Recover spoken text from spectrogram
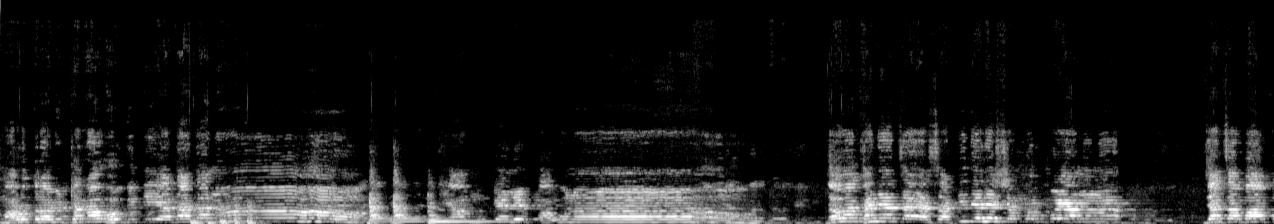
मारोतराव विठ्ठलराव भाऊ किती या दादा या मुक्याले पाहून. दवाखान्यात जायसाठी दिले शंभर रुपये आणून. ज्याचा बाप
